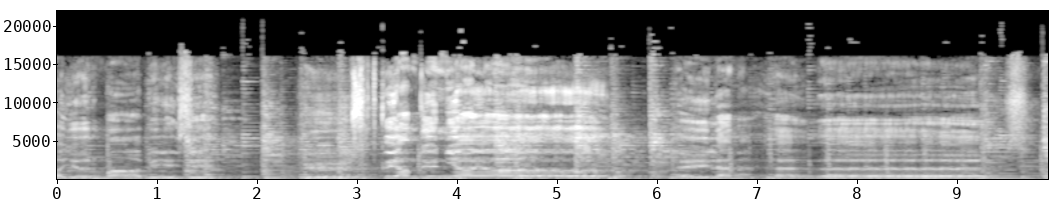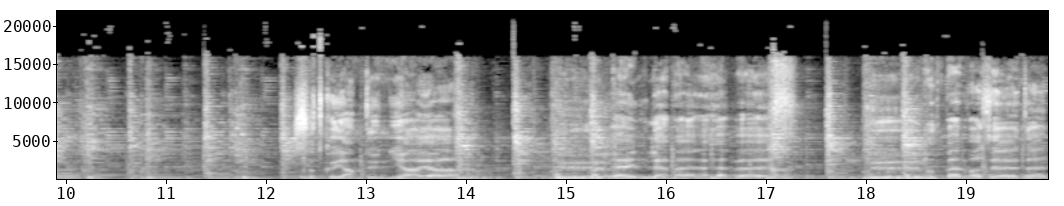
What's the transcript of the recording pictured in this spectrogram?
ayırma bizi. Hü sıtkıyam dünyaya. Eyleme heves. Sıtkıyam dünyaya. Hü eyleme heves. Hü nuh pervaz eder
